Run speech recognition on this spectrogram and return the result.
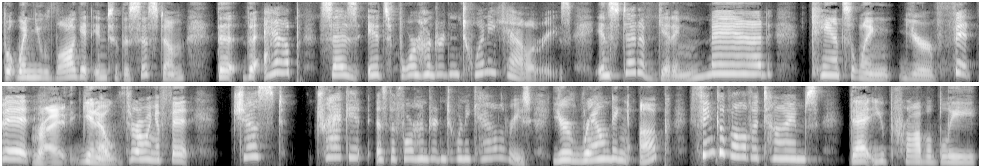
But when you log it into the system, the, the app says it's 420 calories. Instead of getting mad, canceling your Fitbit, Right. you know, throwing a fit, just track it as the 420 calories. You're rounding up. Think of all the times that you probably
